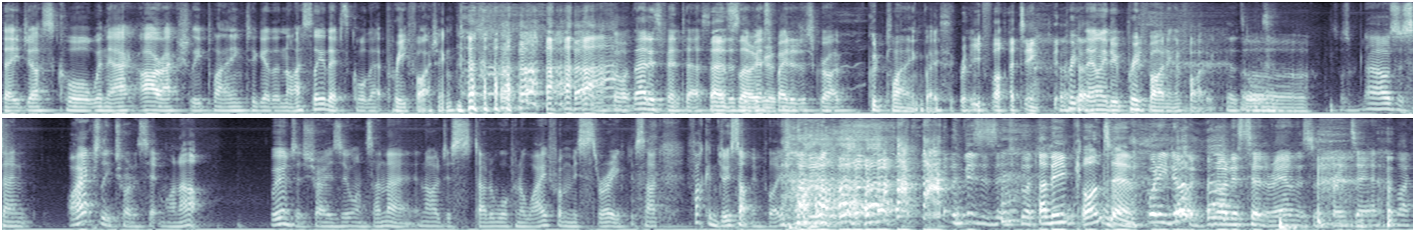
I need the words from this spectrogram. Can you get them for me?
they just call when they are actually playing together nicely. They just call that pre-fighting. I thought that is fantastic. That's that is so the best good. way to describe good playing, basically. Refighting. Pre- they only do pre-fighting and fighting. That's awesome. No, I was just saying. I actually try to set mine up we went to Australia Zoo on Sunday, and I just started walking away from Miss Three, just like, "Fucking do something, please." the business is like, I need content. "What are you doing?" And I just turned around. There's some friends there. I'm like,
